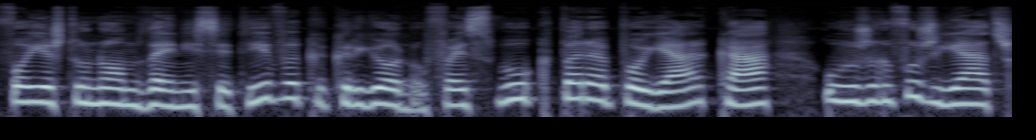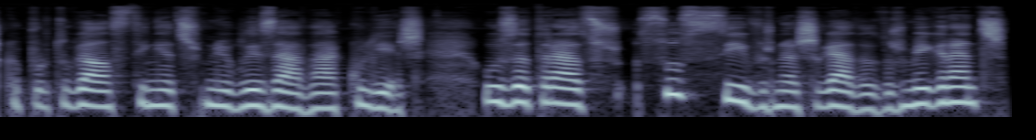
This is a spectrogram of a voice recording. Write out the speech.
Foi este o nome da iniciativa que criou no Facebook para apoiar cá os refugiados que Portugal se tinha disponibilizado a acolher. Os atrasos sucessivos na chegada dos migrantes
